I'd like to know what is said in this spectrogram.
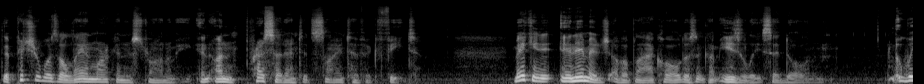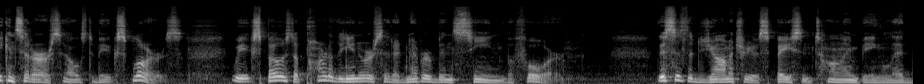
The picture was a landmark in astronomy, an unprecedented scientific feat. Making an image of a black hole doesn't come easily, said Doeleman. But we consider ourselves to be explorers. We exposed a part of the universe that had never been seen before. This is the geometry of space and time being laid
